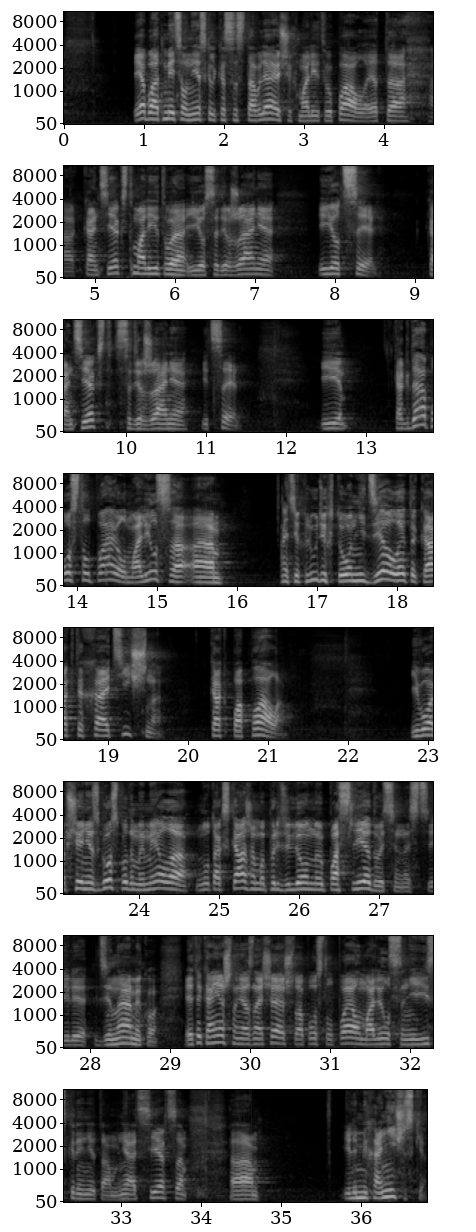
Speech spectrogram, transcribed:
я бы отметил несколько составляющих молитвы Павла. Это а, контекст молитвы, ее содержание, ее цель. Контекст, содержание и цель. И когда апостол Павел молился о этих людях, то он не делал это как-то хаотично, как попало – его общение с Господом имело, ну так скажем, определенную последовательность или динамику. Это, конечно, не означает, что апостол Павел молился не искренне, там, не от сердца а, или механически.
